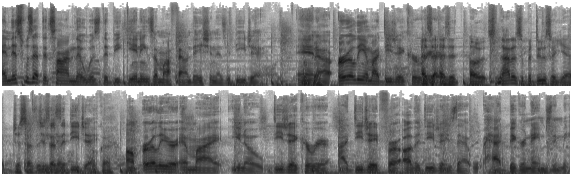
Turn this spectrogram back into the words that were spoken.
And this was at the time that was the beginnings of my foundation as a DJ. And Okay. uh, early in my DJ career, As a, as a oh, so not as a producer yet, just as a just DJ. as a DJ. Okay. Um, earlier in my you know DJ career, I DJ'd for other DJs that had bigger names than me.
